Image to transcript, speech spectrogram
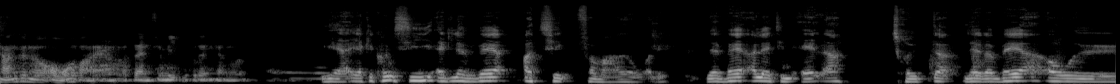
tankerne og overvejer at danne familie på den her måde? Ja, jeg kan kun sige, at lad være at tænke for meget over det. Lad være at lade din alder trykke dig. Lad dig være og, øh,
